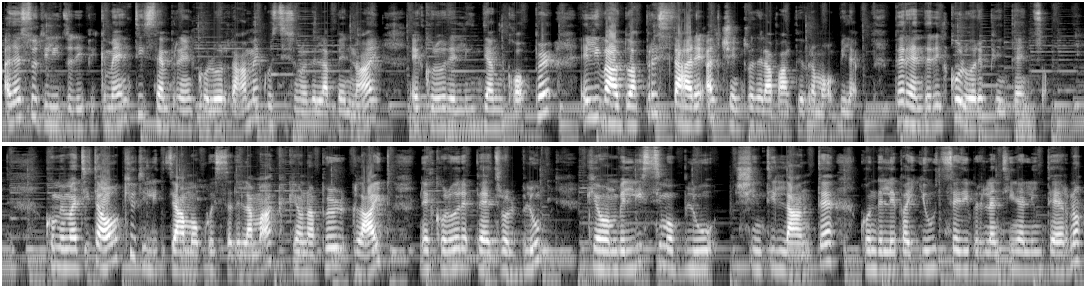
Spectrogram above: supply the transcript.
Adesso utilizzo dei pigmenti sempre nel color rame, questi sono della Ben Nye e il colore l'Indian Copper e li vado a prestare al centro della palpebra mobile per rendere il colore più intenso. Come matita occhio utilizziamo questa della MAC che è una Pearl Glide nel colore Petrol Blue che è un bellissimo blu scintillante con delle pagliuzze di brillantine all'interno.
